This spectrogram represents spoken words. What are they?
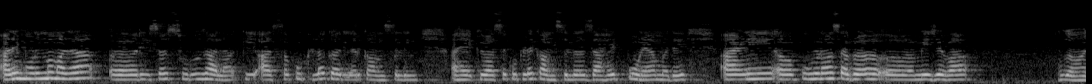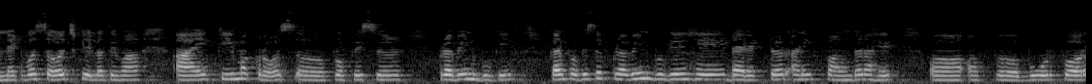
आणि म्हणून मग माझा रिसर्च सुरू झाला की असं कुठलं करिअर काउन्सिलिंग आहे किंवा असे कुठले काउन्सिलर्स आहेत पुण्यामध्ये. आणि पूर्ण सगळं मी जेव्हा नेटवर सर्च केलं तेव्हा I came across professor Pravin Buge. कारण प्रोफेसर प्रवीण बुगे हे डायरेक्टर आणि फाउंडर आहेत of board for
